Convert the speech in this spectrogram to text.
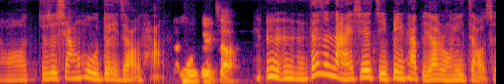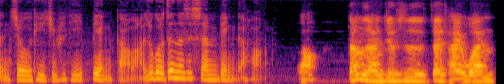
哦，就是相互对照它。相互对照。嗯嗯嗯。但是哪一些疾病它比较容易造成 GOT、GPT 变高啊？如果真的是生病的话。哦，当然就是在台湾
